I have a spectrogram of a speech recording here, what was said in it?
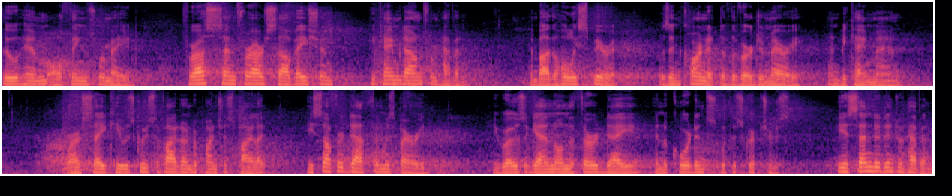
Through him all things were made. For us and for our salvation, he came down from heaven, and by the Holy Spirit was incarnate of the Virgin Mary and became man. For our sake, he was crucified under Pontius Pilate. He suffered death and was buried. He rose again on the third day in accordance with the Scriptures. He ascended into heaven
